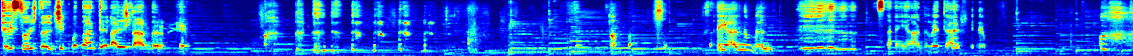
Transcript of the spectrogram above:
Test sonuçları çıkmadan telaşlandırmayayım. Sen yardım et. Sen yardım et Erfin'im. Of.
